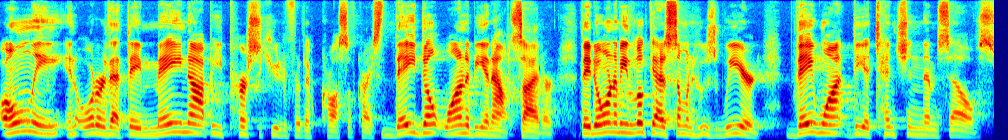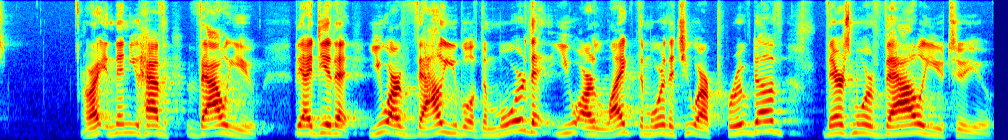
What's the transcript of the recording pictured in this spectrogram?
only in order that they may not be persecuted for the cross of Christ. They don't want to be an outsider. They don't want to be looked at as someone who's weird. They want the attention themselves. All right, and then you have value. The idea that you are valuable. The more that you are liked, the more that you are approved of, there's more value to you.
